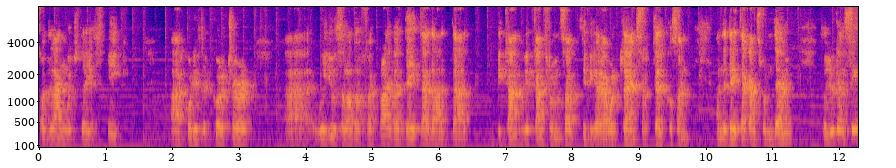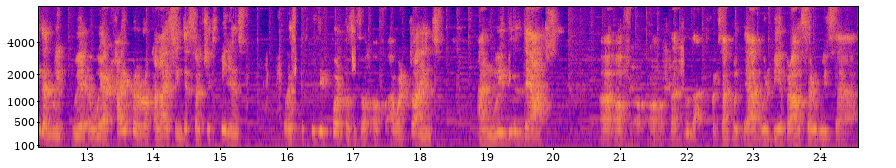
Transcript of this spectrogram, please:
what language they speak, uh, what is the culture. Uh, we use a lot of private data that, that become, we come from typically our clients are telcos and, and the data comes from them. So you can think that we, we, we are hyper localizing the search experience for specific purposes of, of our clients, and we build the apps uh, of, of, that do that. For example, the app will be a browser with a,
